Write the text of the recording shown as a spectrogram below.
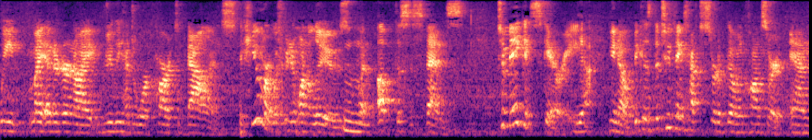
we, my editor and I, really had to work hard to balance the humor, which we didn't want to lose, mm-hmm. but up the suspense to make it scary. Yeah. You know, because the two things have to sort of go in concert and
